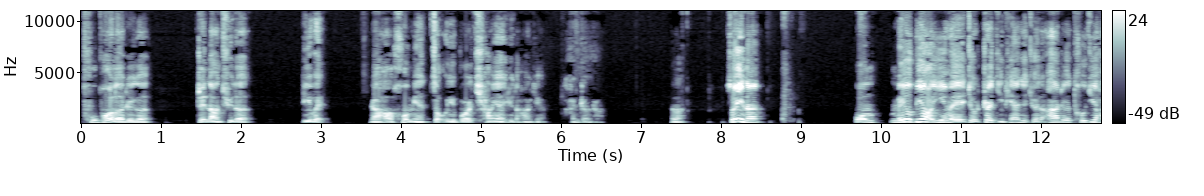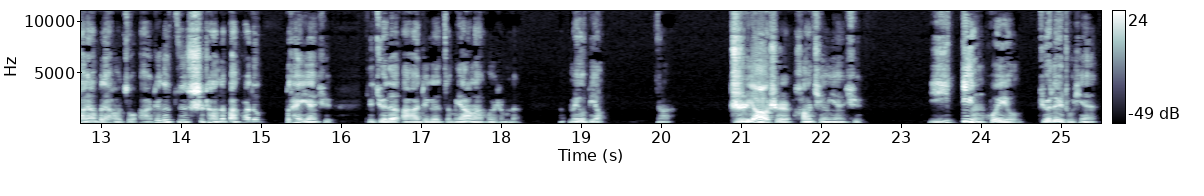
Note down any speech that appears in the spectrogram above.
突破了这个震荡区的低位，然后后面走一波强延续的行情。很正常，对吧？所以呢，我们没有必要因为就这几天就觉得啊，这个投机好像不太好做啊，这个市场的板块都不太延续，就觉得啊，这个怎么样了或者什么的，没有必要啊。只要是行情延续，一定会有绝对主线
